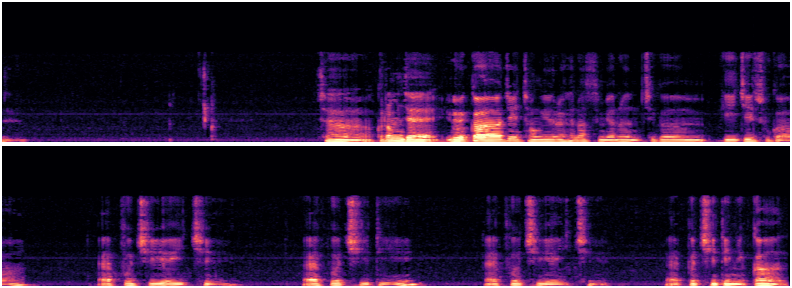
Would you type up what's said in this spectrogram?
네. 자, 그럼 이제 여기까지 정리를 해놨으면은 지금 미지수가 FGH, FGD, FGH, FGD니까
